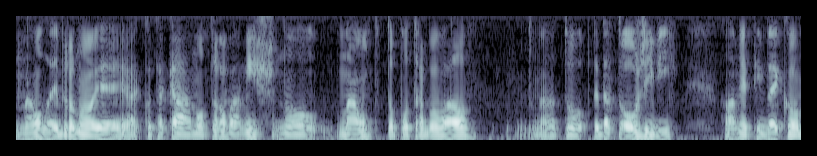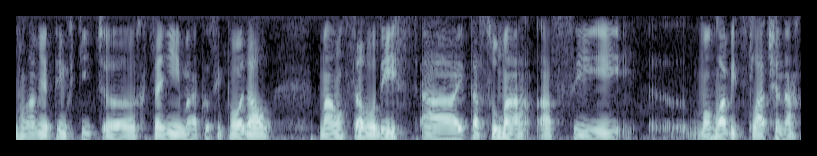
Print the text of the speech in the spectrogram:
naozaj Bruno je ako taká motorová myš, no Mount to potreboval, to, teda to oživí, hlavne tým vekom, hlavne tým chtič, chcením, ako si povedal, Mount chcel odísť a aj tá suma asi mohla byť stlačená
